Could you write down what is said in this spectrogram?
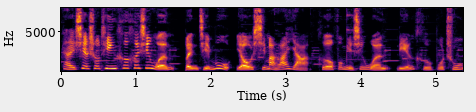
感谢收听呵呵新闻，本节目由喜马拉雅和封面新闻联合播出。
